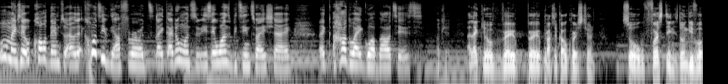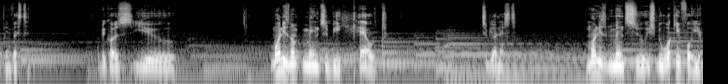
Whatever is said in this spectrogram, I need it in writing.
One might say, oh, call them to. I was like, what if they are frauds? Like, I don't want to be. Say, once beaten, twice shy. Like, how do I go about it? Okay. I like your very, very practical question. So, first thing is don't give up investing. Because you, money is not meant to be held, to be honest. Money is meant to, it should be working for you.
